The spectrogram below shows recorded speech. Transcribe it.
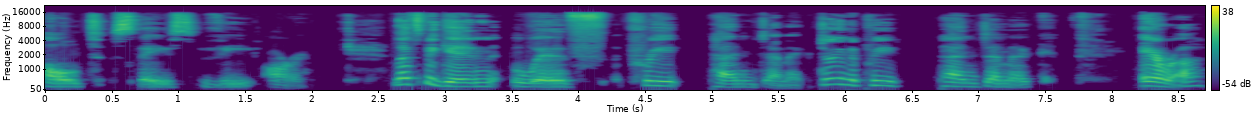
Alt Space VR. Let's begin with pre-pandemic. During the pre-pandemic era,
